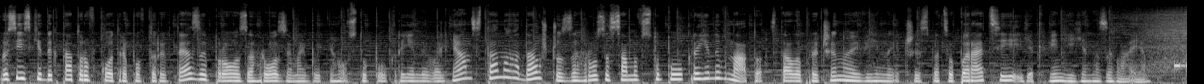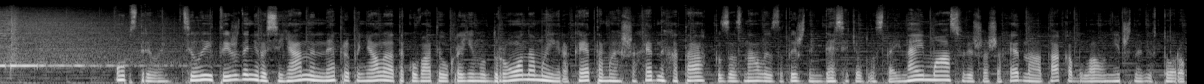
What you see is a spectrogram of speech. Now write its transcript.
Російський диктатор вкотре повторив тези про загрози майбутнього вступу України в альянс та нагадав, що загроза саме вступу України в НАТО стала причиною війни чи спецоперації, як він її називає. Обстріли цілий тиждень росіяни не припиняли атакувати Україну дронами і ракетами. Шахедних атак зазнали за тиждень 10 областей. Наймасовіша шахедна атака була у ніч на вівторок,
